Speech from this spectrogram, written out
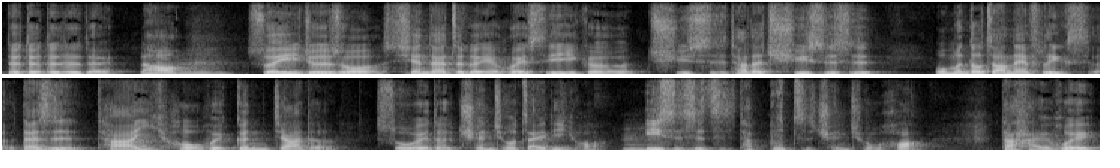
对对对对对。然后，嗯、所以就是说，现在这个也会是一个趋势。它的趋势是我们都知道 Netflix 了，但是它以后会更加的所谓的全球在地化。嗯、意思是指它不止全球化，它还会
